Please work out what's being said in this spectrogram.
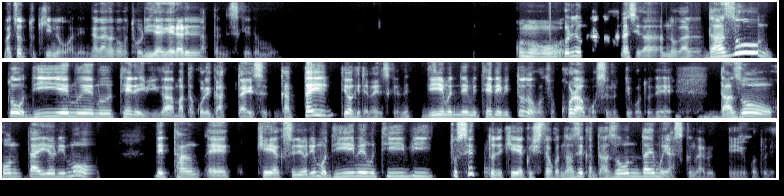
まあ、ちょっと昨日はね、なかなか取り上げられなかったんですけども、このこれの話があるのが、 DAZN と DMM テレビがまたこれ合体する。合体っていうわけじゃないですけどね。DMM テレビとのコラボするっていうことで、DAZN 本体よりも、で、単えー契約するよりも DMMTV とセットで契約した方がなぜか DAZN 代も安くなるっていうことで、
